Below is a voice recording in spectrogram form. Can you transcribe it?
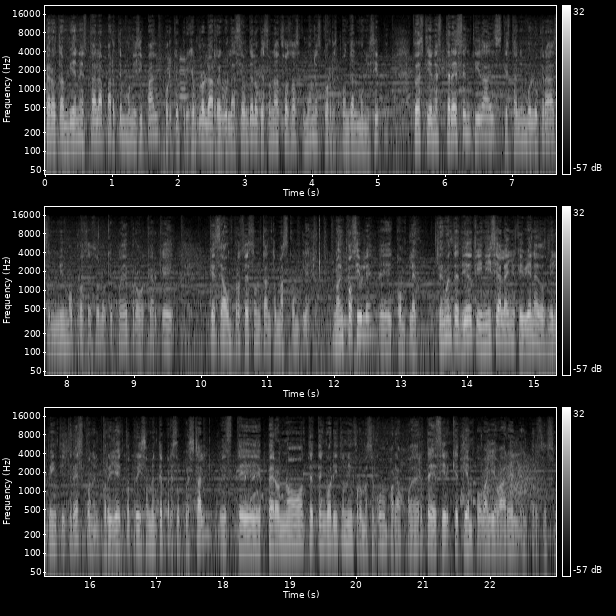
pero también está la parte municipal, porque por ejemplo la regulación de lo que son las fosas comunes corresponde al municipio. Entonces tienes tres entidades que están involucradas en el mismo proceso, lo que puede provocar que que sea un proceso un tanto más complejo. No imposible, eh, complejo. Tengo entendido que inicia el año que viene, 2023, con el proyecto precisamente presupuestal, este, pero no te tengo ahorita una información como para poderte decir qué tiempo va a llevar el, el proceso.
